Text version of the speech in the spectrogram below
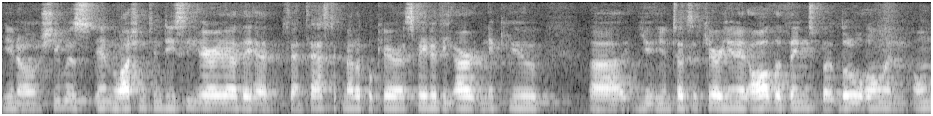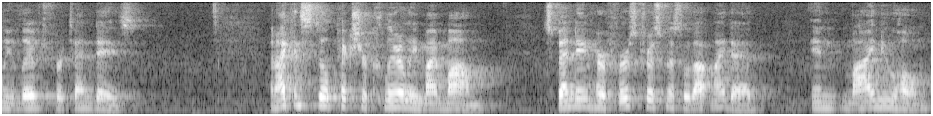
you know, she was in Washington, D.C. area. They had fantastic medical care, state of the art NICU, uh, intensive care unit, all the things, but little Owen only lived for 10 days. And I can still picture clearly my mom spending her first Christmas without my dad in my new home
